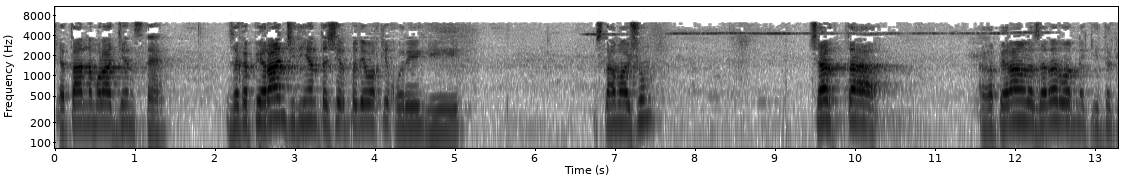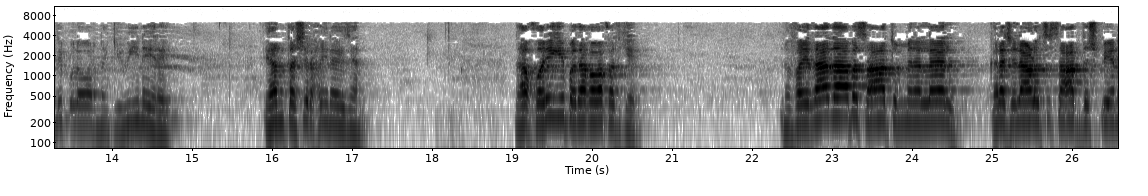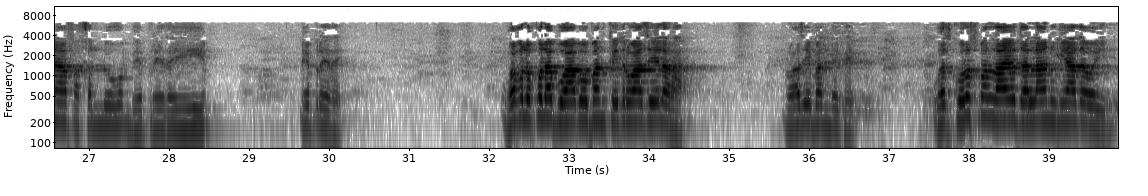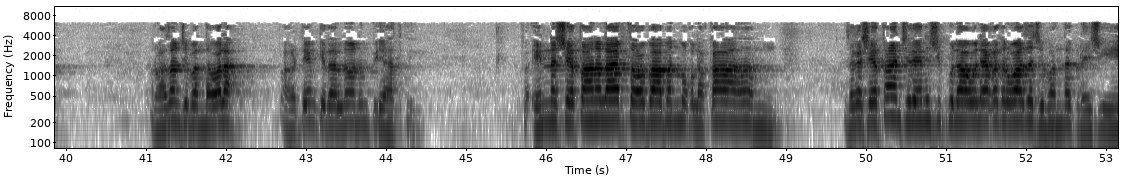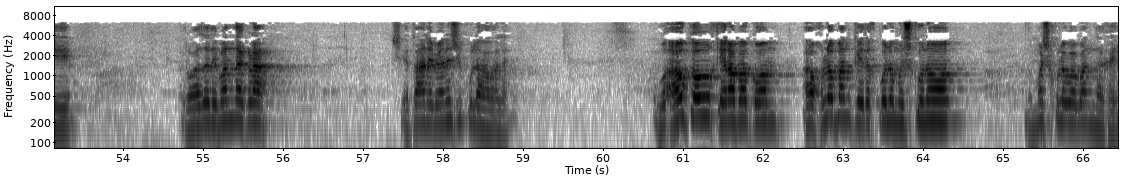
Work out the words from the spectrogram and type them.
شیطان نه مراد جنس ده ځکه پیران چې دین ته شر په دی وخت کې خوريږي اسلام شوم چرتا هغه پیران له zarar ورنه کی تکلیف له ورنه کی وی نه رہی ينتشر حين اذن دا خوريږي په دغه وخت کې نو فیدا دا بساعت من الليل کله چې لاړو چې ساعت د شپې نه فخلوهم به پرې دی به پرې دی وغلق الابواب وبند کړي دروازې لره دروازې بند کړي واذكر اسم الله يدلان یاد وای روزم چې بندوله هغه ټیم کې د الله نوم په یاد کړئ فإن الشیطان لا يفتح بابا مغلقا ځکه شیطان چې نه شي کولا ولا غ دروازه چې بند کړې شي دروازه دې بند کړه شیطان به نه شي کولا ولا او کو قربکم او خپل بند کې د خپل مشکونو د مشکله به بند کړي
